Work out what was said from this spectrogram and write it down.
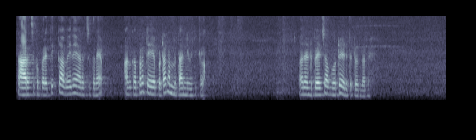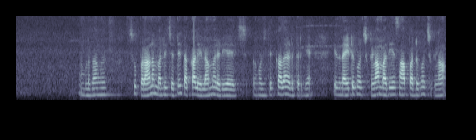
நான் அரைச்சிக்க போகிறேன் திக்காகவே தான் அரைச்சிக்கிறேன். அதுக்கப்புறம் தேவைப்பட்டால் நம்ம தண்ணி ஊற்றிக்கலாம். ரெண்டு பேச்சாக போட்டு எடுத்துகிட்டு வந்துடுறேன். அவ்வளோதாங்க. சூப்பரான மல்லி சட்னி. தக்காளி இல்லாமல் ரெடி ஆயிடுச்சு. கொஞ்சம் திக்காக தான் எடுத்திருக்கேன். இது நைட்டுக்கும் வச்சுக்கலாம். மதிய சாப்பாட்டுக்கும் வச்சுக்கலாம்.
